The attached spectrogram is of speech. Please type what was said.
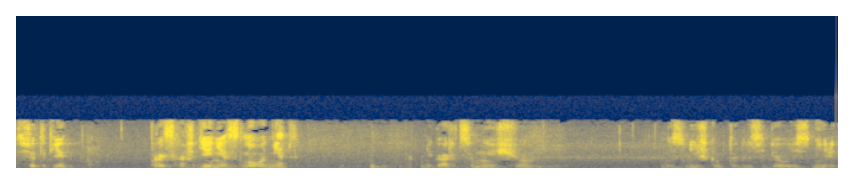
все-таки происхождение слова нет, как мне кажется, мы еще не слишком-то для себя уяснили.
